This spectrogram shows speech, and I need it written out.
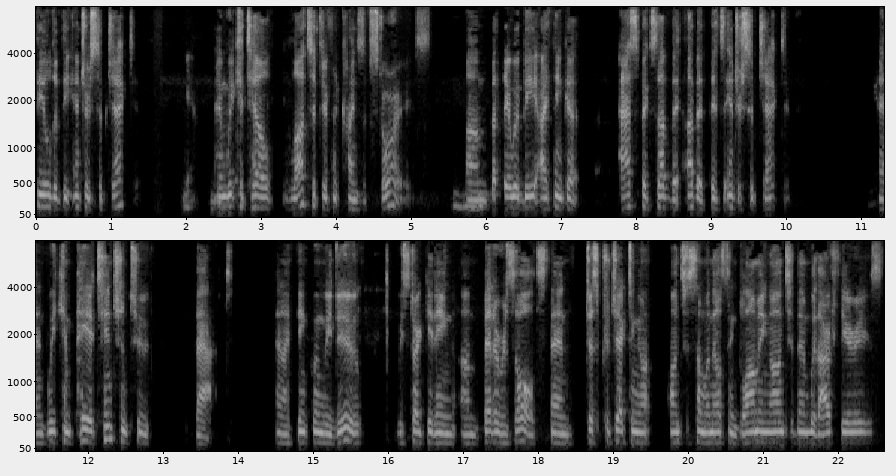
field of the intersubjective. Yeah. And we could tell lots of different kinds of stories. Mm-hmm. Um, but there would be, I think, aspects of the of it that's intersubjective. And we can pay attention to that. And I think when we do, we start getting um, better results than just projecting on, onto someone else and glomming onto them with our theories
